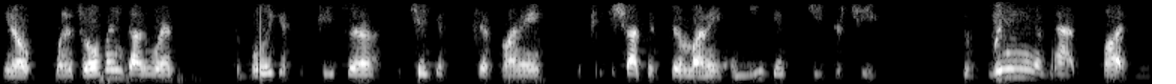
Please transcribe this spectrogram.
You know, when it's over and done with, the bully gets the pizza, the kid gets the tip money, the pizza shop gets their money, and you get to keep your teeth. The ringing of that button,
